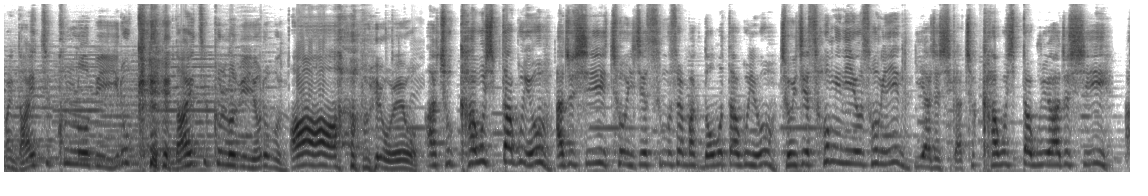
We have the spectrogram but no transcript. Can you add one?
아니 나이트클럽이 이렇게 나이트클럽이 여러분. 아, 아, 아 왜요 왜요? 아 저 가고 싶다고요. 아저씨 저 이제 스무 살 막 넘었다고요. 저 이제 성인이에요 성인. 이 아저씨가 저 가고 싶다고요 아저씨. 아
